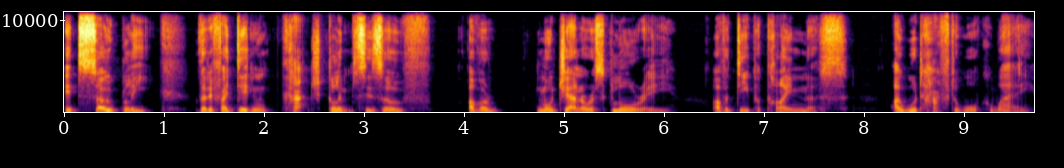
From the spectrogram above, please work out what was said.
it's so bleak that if i didn't catch glimpses of of a more generous glory of a deeper kindness i would have to walk away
